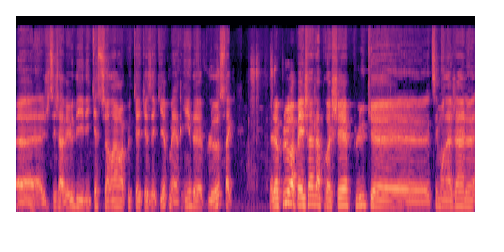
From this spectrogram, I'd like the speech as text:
Euh, j'avais eu des, des questionnaires un peu de quelques équipes, mais rien de plus. Fait que, mais là, plus le repêchage approchait, plus que mon agent,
